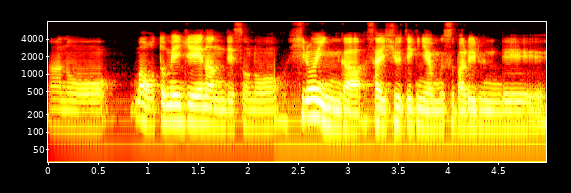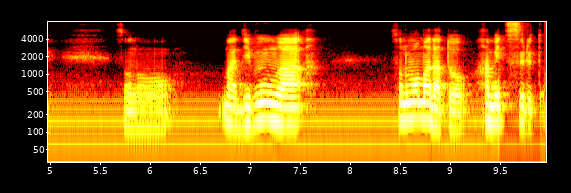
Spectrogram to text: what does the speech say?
あの、まあ乙女芸なんで、その、ヒロインが最終的には結ばれるんで、その、まあ自分はそのままだと破滅すると。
